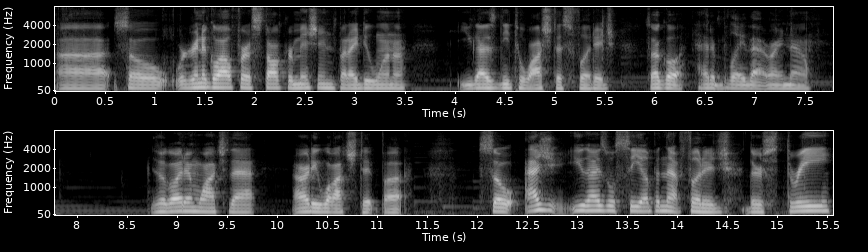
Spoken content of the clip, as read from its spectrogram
Uh, so we're gonna go out for a stalker mission, but I do wanna. You guys need to watch this footage, so I'll go ahead and play that right now. So go ahead and watch that. I already watched it, but so as you, you guys will see up in that footage, there's three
